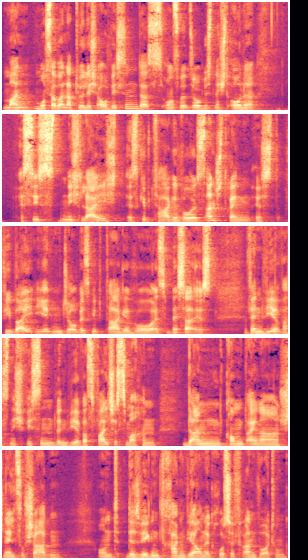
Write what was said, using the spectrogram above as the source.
Man muss aber natürlich auch wissen, dass unsere Job ist nicht ohne. Es ist nicht leicht. Es gibt Tage, wo es anstrengend ist, wie bei jedem Job. Es gibt Tage, wo es besser ist wenn wir was nicht wissen, wenn wir was Falsches machen, dann kommt einer schnell zu Schaden. Und deswegen tragen wir auch eine große Verantwortung.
